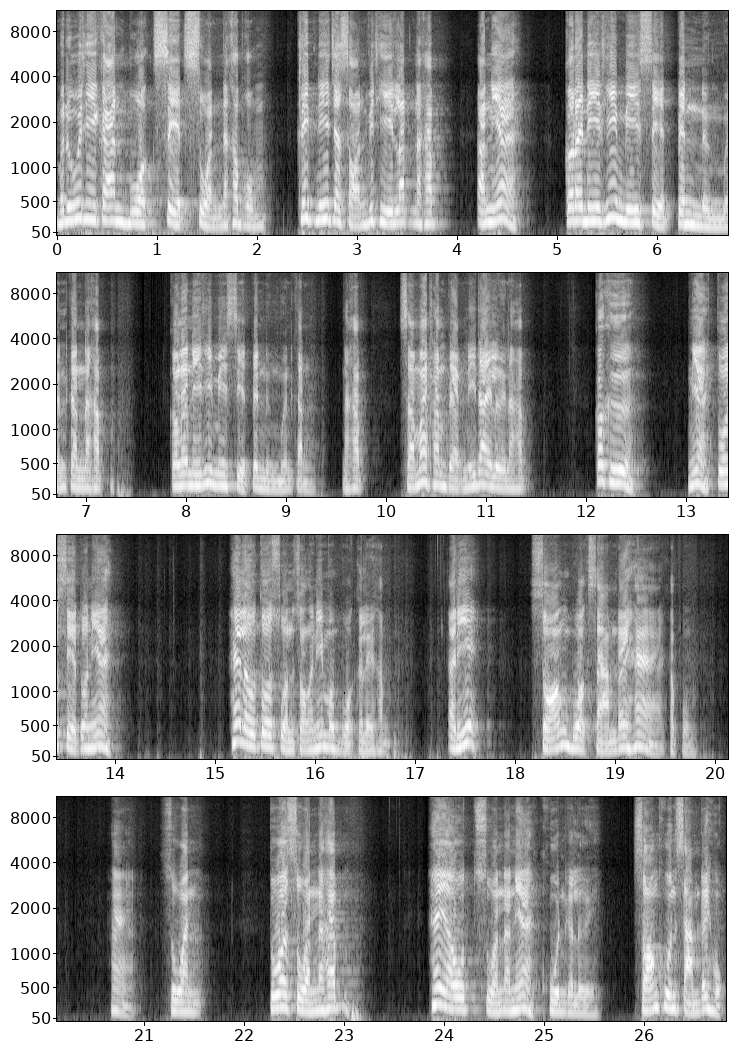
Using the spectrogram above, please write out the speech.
มาดูวิธีการบวกเศษส่วนนะครับผม คลิปนี้จะสอนวิธีลัดนะครับ อันเนี้ยกรณีที่มีเศษเป็นหนึ่งเหมือนกันนะครับ กรณีที่มีเศษเป็นหนึ่งเหมือนกันนะครับ สามารถทำแบบนี้ได้เลยนะครับ ก็คือเนี่ยตัวเศษตัวเนี้ยให้เราตัวส่วนสองอันนี้มาบวกกันเลยครับ อันนี้สองบวกสามได้ห้าครับผมห้าส่วนตัวส่วนนะครับ ให้เอาส่วนอันเนี้ยคูณกันเลยสองคูณสามได้หก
